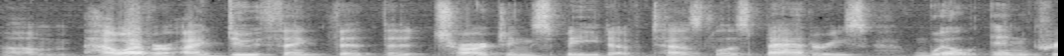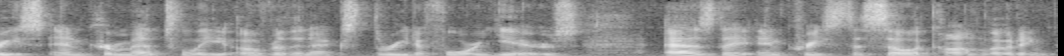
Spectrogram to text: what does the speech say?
Um, however, I do think that the charging speed of Tesla's batteries will increase incrementally over the next three to four years as they increase the silicon loading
